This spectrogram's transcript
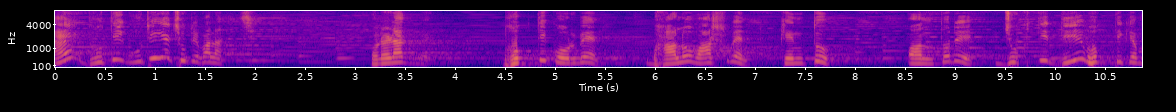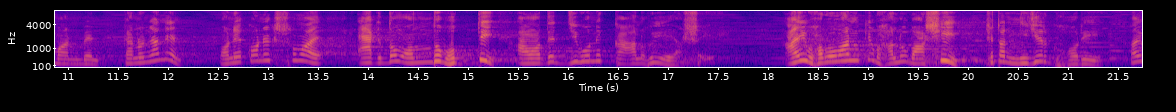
হ্যাঁ ধুতি গুটিয়ে ছুটে পালাচ্ছে। মনে রাখবেন, ভক্তি করবেন, ভালোবাসবেন, কিন্তু অন্তরে যুক্তি দিয়ে ভক্তিকে মানবেন। কেন জানেন? অনেক অনেক সময় একদম অন্ধ ভক্তি আমাদের জীবনে কাল হয়ে আসে। আমি ভগবানকে ভালোবাসি সেটা নিজের ঘরে। আমি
